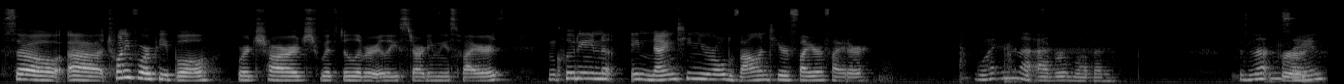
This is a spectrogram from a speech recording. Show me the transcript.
So, uh, 24 people were charged with deliberately starting these fires, including a 19 year old volunteer firefighter. What in the ever loving Isn't that For- insane?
